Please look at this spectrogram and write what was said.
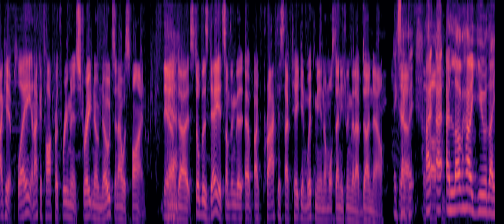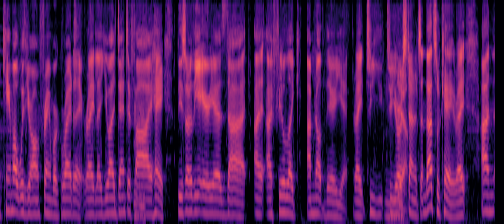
I could play and I could talk for three minutes straight, no notes, and I was fine. Yeah. And uh, still to this day, it's something that a, a practice I've taken with me in almost anything that I've done now. Exactly. that's I, awesome. I, I love how you like came up with your own framework right there, right? Like you identify, Mm-hmm. hey, these are the areas that I, I feel like I'm not there yet, right? To you, to your Yeah. standards, and that's okay, right? And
